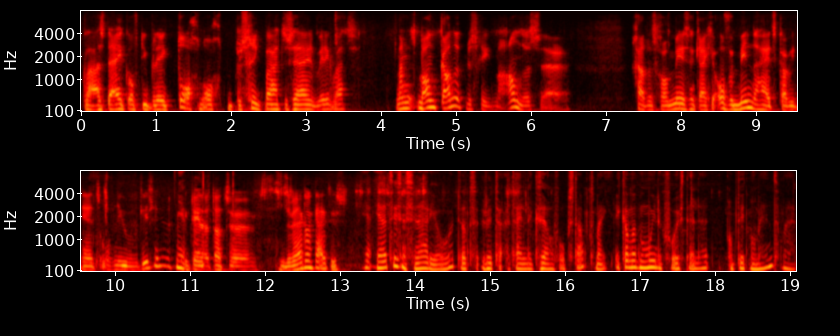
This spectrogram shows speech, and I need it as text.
Klaas Dijkhoff, die bleek toch nog beschikbaar te zijn, weet ik wat. Dan, dan kan het misschien, maar anders uh, gaat het gewoon mis en krijg je of een minderheidskabinet of nieuwe verkiezingen. Ik denk dat dat de werkelijkheid is. Ja, ja, het is een scenario hoor, dat Rutte uiteindelijk zelf opstapt. Maar ik, ik kan het me moeilijk voorstellen op dit moment, maar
